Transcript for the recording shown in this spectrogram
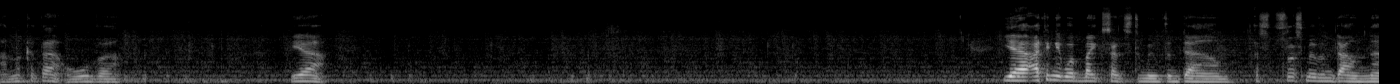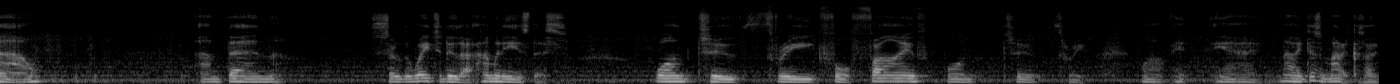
And look at that, all the... Yeah. Yeah, I think it would make sense to move them down. Let's, so let's move them down now. And then, so the way to do that, how many is this? One, two, three, four, five. One, two, three. Well, it, yeah, no, it doesn't matter because I,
